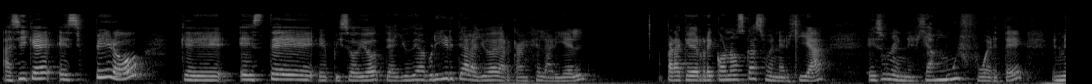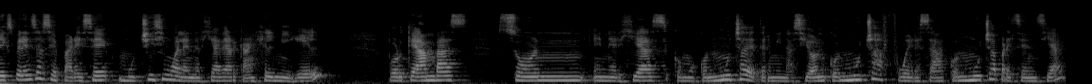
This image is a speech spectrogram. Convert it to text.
Así que espero que este episodio te ayude a abrirte a la ayuda de Arcángel Ariel para que reconozcas su energía. Es una energía muy fuerte. En mi experiencia se parece muchísimo a la energía de Arcángel Miguel, porque ambas son energías como con mucha determinación, con mucha fuerza, con mucha presencia.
